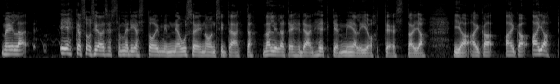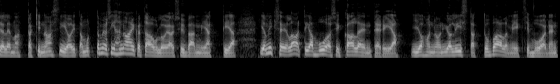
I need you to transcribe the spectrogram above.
Meillä ehkä sosiaalisessa mediassa toimiminen usein on sitä, että välillä tehdään hetken mielijohteesta ja, ja aika, aika ajattelemattakin asioita, mutta myös ihan aikatauluja olisi hyvä miettiä. Ja miksei laatia vuosikalenteria, johon on jo listattu valmiiksi vuoden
